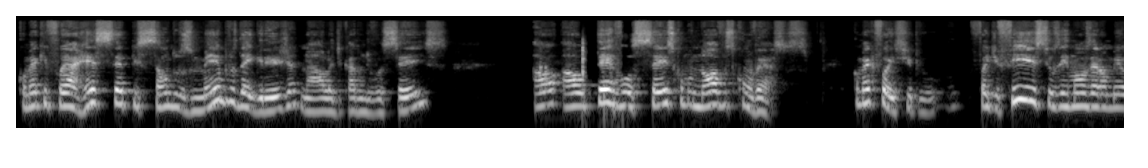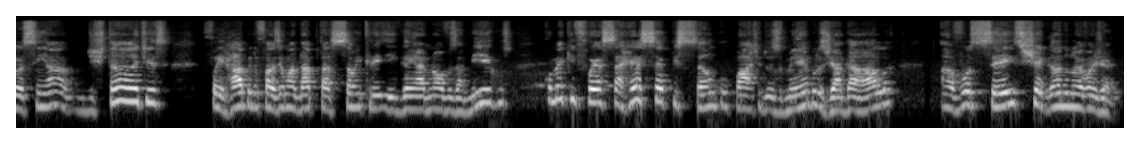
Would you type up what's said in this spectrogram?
como é que foi a recepção dos membros da igreja na aula de cada um de vocês, ao, ao ter vocês como novos conversos? Como é que foi? Tipo, foi difícil, os irmãos eram meio assim, ah, distantes, foi rápido fazer uma adaptação e, e, ganhar novos amigos. Como é que foi essa recepção por parte dos membros já da ala a vocês chegando no Evangelho?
